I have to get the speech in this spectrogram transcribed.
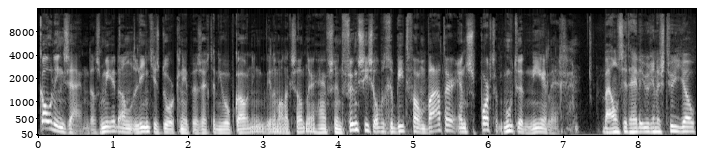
Koning zijn, dat is meer dan lintjes doorknippen, zegt de nieuwe koning. Willem-Alexander Hij heeft zijn functies op het gebied van water en sport moeten neerleggen. Bij ons dit hele uur in de studio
